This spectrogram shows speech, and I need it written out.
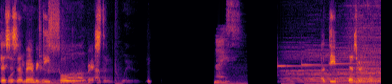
This is a very deep hole, Resty. Nice. A deep desert hole.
